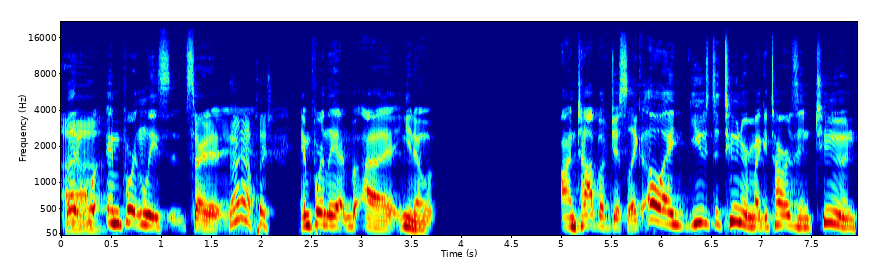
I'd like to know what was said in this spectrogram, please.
But Uh, importantly, sorry. no, no, please. Importantly, uh, you know, on top of just like, oh, I used a tuner, my guitar's in tune.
